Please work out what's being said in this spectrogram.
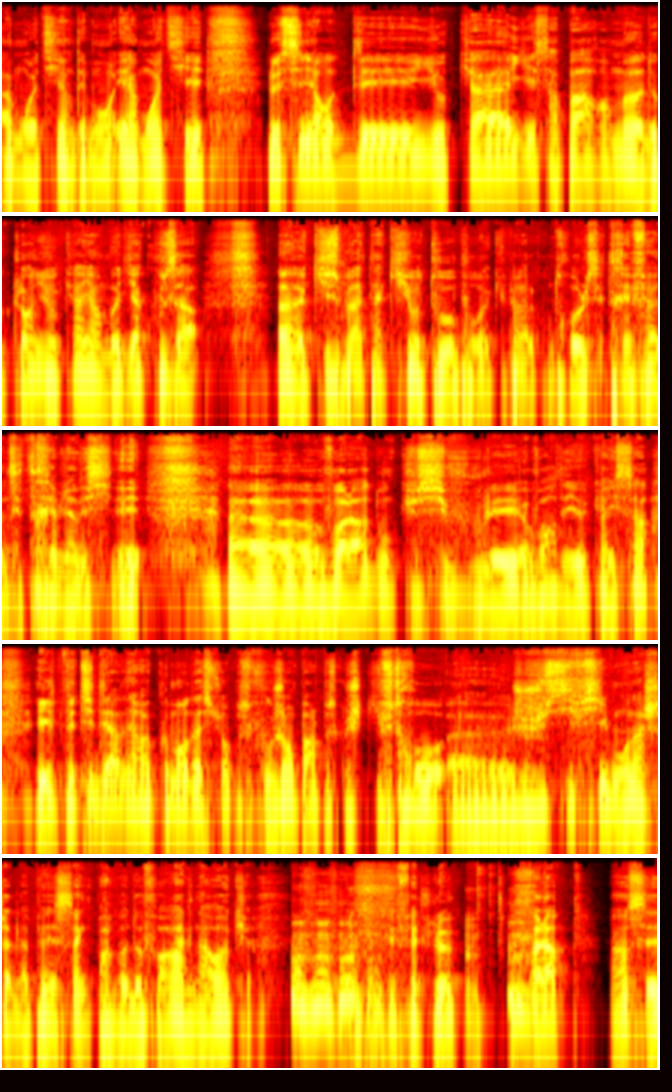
à moitié un démon et à moitié le Seigneur des yokai et ça part en mode clan de yokai en mode yakuza qui se battent à Kyoto pour récupérer le contrôle. C'est très fun, c'est très bien dessiné. Voilà donc si vous voulez voir des yokai ça et une petite dernière recommandation, parce qu'il faut que j'en parle, parce que je kiffe trop. euh, je justifie mon achat de la PS5 par God of War Ragnarok. Faites-le. Voilà. Hein, c'est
